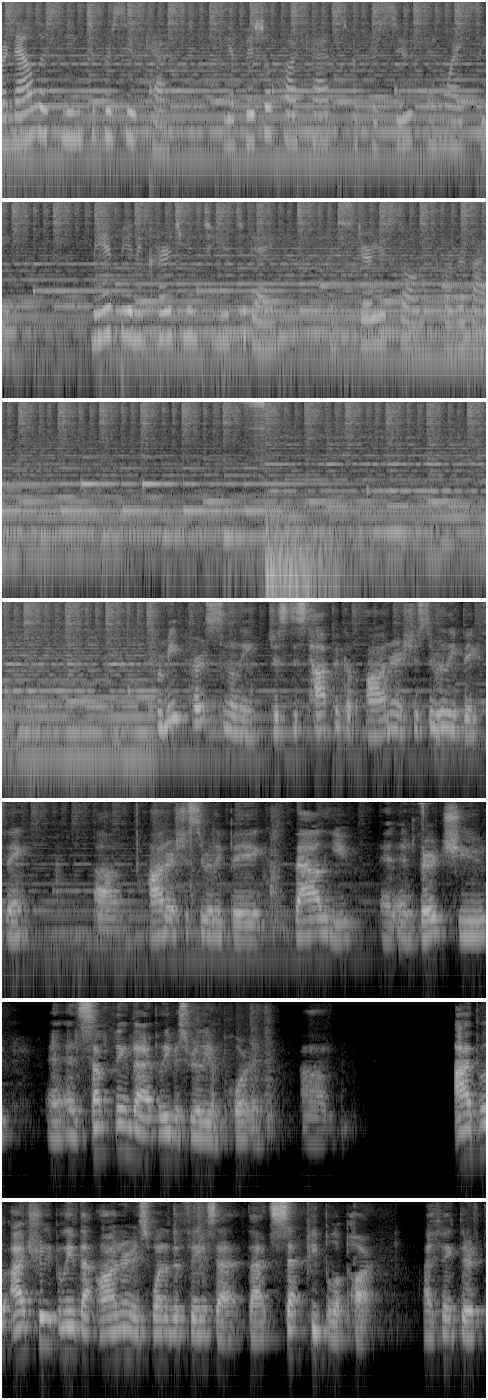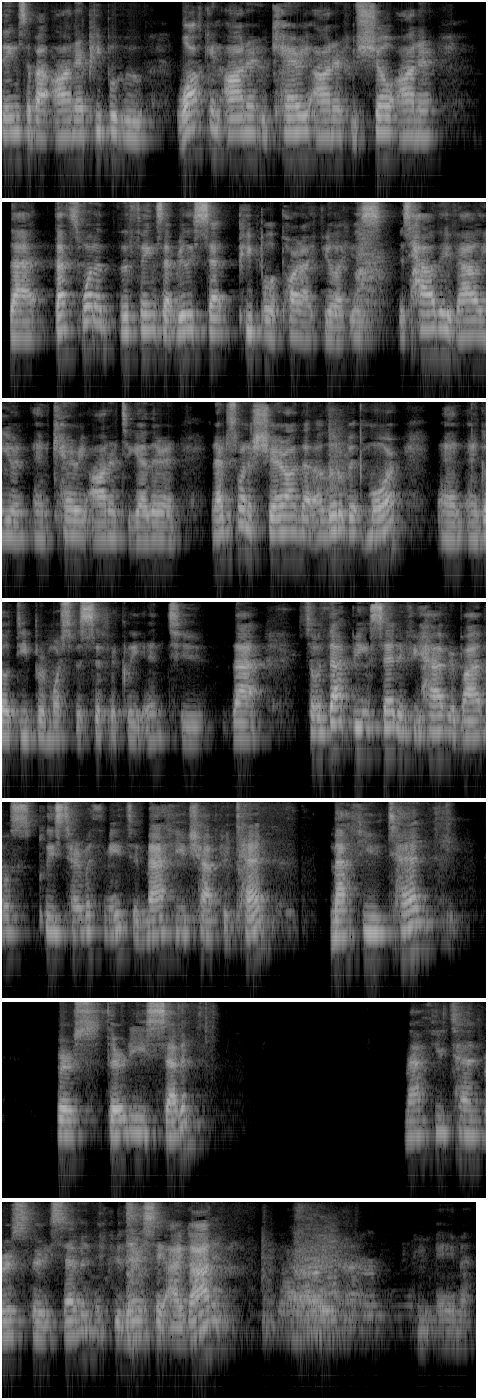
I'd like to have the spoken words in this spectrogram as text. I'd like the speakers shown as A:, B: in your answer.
A: are now listening to Pursuit Cast, the official podcast of Pursuit NYC. May it be an encouragement to you today and stir your soul for revival.
B: For me personally, just this topic of honor is just a really big thing. Um, honor is just a really big value and, and virtue and, and, something that I believe is really important. Um, I, I truly believe that honor is one of the things that, that set people apart. I think there are things about honor, people who walk in honor, who carry honor, who show honor, that that's one of the things that really set people apart, I feel like, is, is how they value and, and carry honor together. And, and I just want to share on that a little bit more and, and go deeper, more specifically into that. So, with that being said, if you have your Bibles, please turn with me to Matthew chapter 10. Matthew 10, verse 37. Matthew 10, verse 37. If you're there, say, I got it. Amen.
